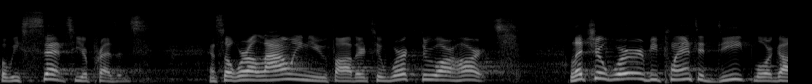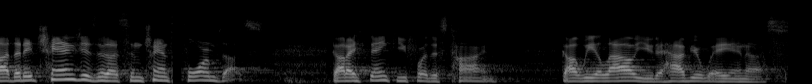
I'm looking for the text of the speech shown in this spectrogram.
But we sense your presence. And so we're allowing you, Father, to work through our hearts. Let your word be planted deep, Lord God, that it changes us and transforms us. God, I thank you for this time. God, we allow you to have your way in us.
